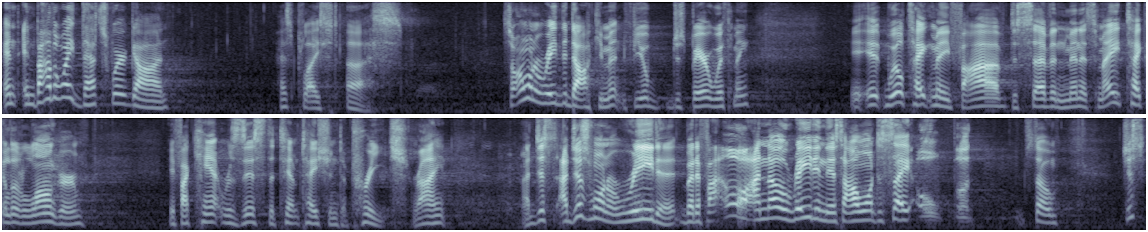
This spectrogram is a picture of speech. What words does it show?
And, and by the way, that's where God has placed us. So I want to read the document, if you'll just bear with me. It will take me five to seven minutes, may take a little longer if I can't resist the temptation to preach, right? I just, I just want to read it, but if I, oh, I know reading this, I want to say, oh, uh, so just,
